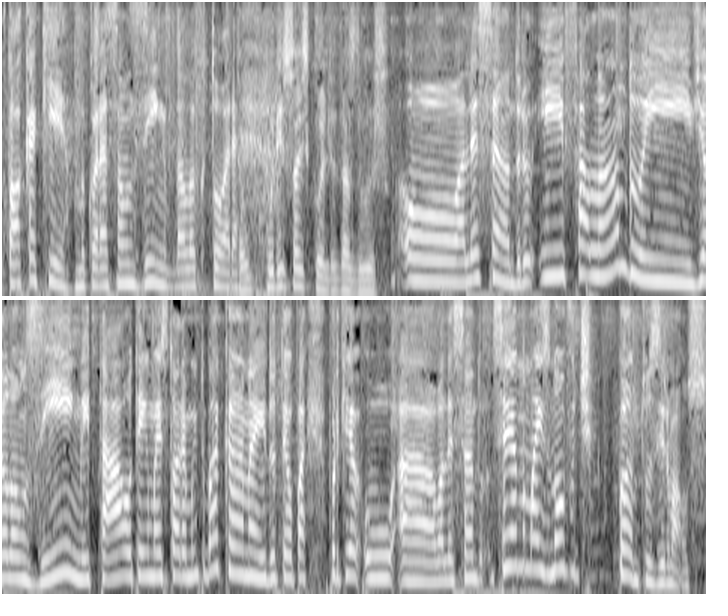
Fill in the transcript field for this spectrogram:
toca aqui, no coraçãozinho da locutora. Então, por isso a escolha das duas. Ô, Alessandro, e falando em violãozinho e tal, tem uma história muito bacana aí do teu pai, porque o, a, o Alessandro, você é mais novo de quantos irmãos?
